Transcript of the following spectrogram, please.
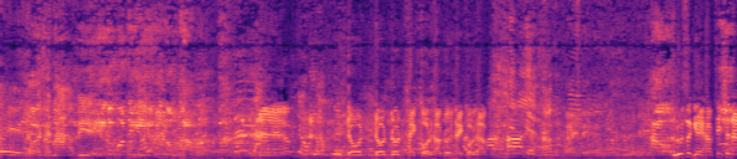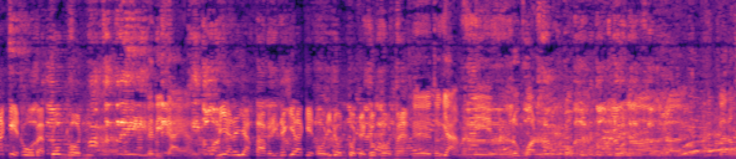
ตัวเองแต่ว่าชนะพี่ นี่นะครับโดนโดนโดนใครกดครับโดนใครกดครับฆ่าเนี่ยครับรู้สึกไงครับที่ชนะเกรดโอแบบท่วมท้นก็ดีใจครับ มีอะไรอยากฝากไปถึงนักกีฬาเกรดโอที่โดนกดอย่างท่วมท้นไหมคือทุกอย่างมันมีมันลูกบอลลูกกลมก็ก็ก็ต้อง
